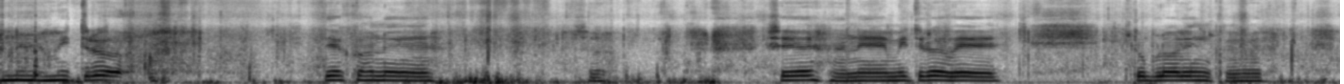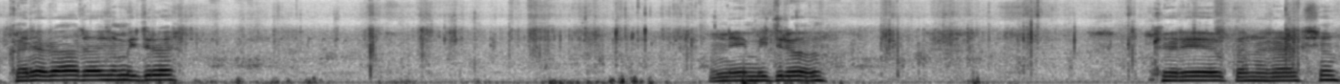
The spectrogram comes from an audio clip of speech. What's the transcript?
અને મિત્રો સ- છે. અને મિત્રો હવે ટ્યુબલોલિંગ ઘરે રહ્યા છે મિત્રો. અને મિત્રો ઘરે રાખશું.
